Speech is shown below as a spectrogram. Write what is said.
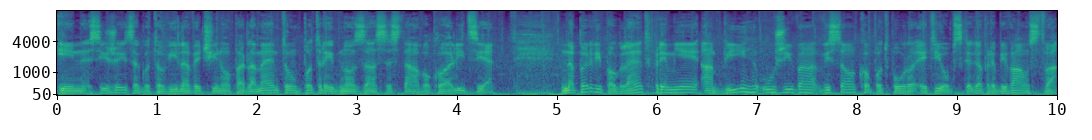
in si že zagotovila večino v parlamentu, potrebno za sestavo koalicije. Na prvi pogled premijer Abi uživa visoko podporo etiopskega prebivalstva,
